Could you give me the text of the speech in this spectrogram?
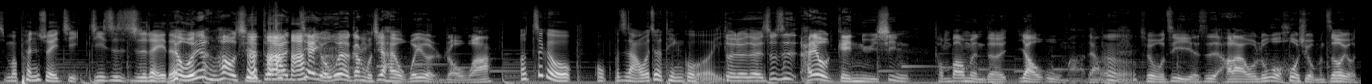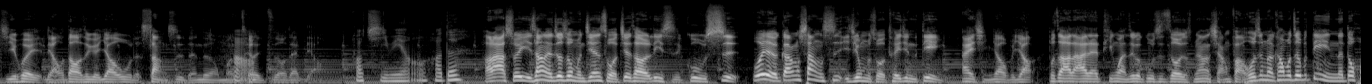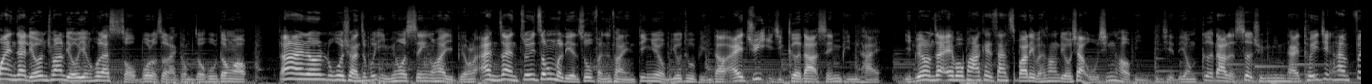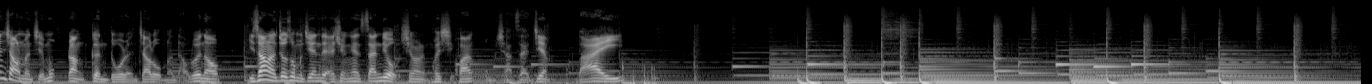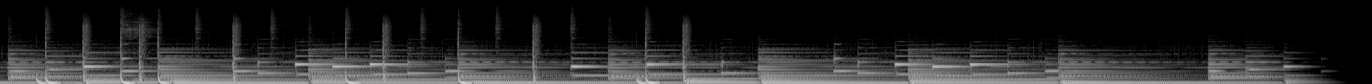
什么喷水机机制之类的。哎，我也很好奇，对啊，既然有威尔刚，我记得还有威尔柔啊。哦，这个我我不知道，我只有听过而已。对对对，就是还有给女性。同胞们的药物嘛，这样，嗯，所以我自己也是，好啦，我如果或许我们之后有机会聊到这个药物的上市等等，我们可以之后再聊。好奇妙哦，好的，好啦，所以以上呢就是我们今天所介绍的历史故事，威尔刚上市以及我们所推荐的电影《爱情要不要》。不知道大家在听完这个故事之后有什么样的想法，或是没有看过这部电影呢？都欢迎在留言区发留言，或在首播的时候来跟我们做互动哦。当然呢，如果喜欢这部影片或声音的话，也别忘了按赞、追踪我们脸书粉丝团、订阅我们 YouTube 频道、IG 以及各大声音平台，也别忘了在 Apple Podcast 三十八里板上留下五星好评，并且利用各大的社群平台推荐和分享我们的节目，让更多人加入我们的讨论哦。以上呢就是我们今天的 H&M 365，希望你们会喜欢。我们下次再见，Bye.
